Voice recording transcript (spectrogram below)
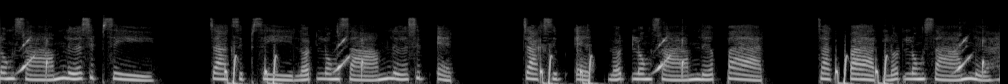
ลง 3 เหลือ 14 จาก 14 ลดลง 3 เหลือ 11 จาก 11 ลดลง 3 เหลือ 8 จาก 8 ลดลง 3 เหลือ 5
